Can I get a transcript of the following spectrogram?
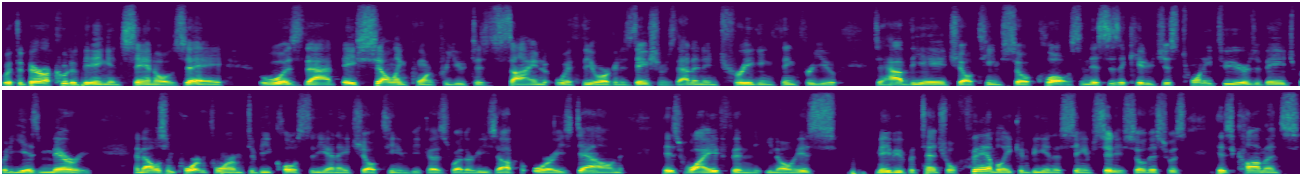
with the Barracuda being in San Jose, was that a selling point for you to sign with the organization? Was that an intriguing thing for you to have the AHL team so close? And this is a kid who's just 22 years of age, but he is married. And that was important for him to be close to the NHL team because whether he's up or he's down, his wife and you know his maybe potential family can be in the same city. So this was his comments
